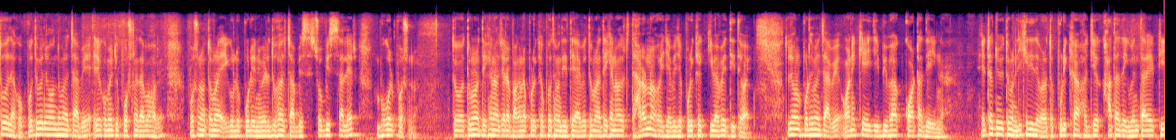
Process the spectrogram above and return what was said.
তো দেখো, প্রথমে যখন তোমরা যাবে, এরকম একটি প্রশ্ন দেওয়া হবে। প্রশ্ন তোমরা এগুলো পড়ে নেবে দু হাজার চব্বিশ সালের ভূগোল প্রশ্ন। তো তোমরা দেখে নাও যারা বাংলা পরীক্ষা প্রথমে দিতে যাবে, তোমরা দেখে নাও ধারণা হয়ে যাবে যে পরীক্ষা কীভাবে দিতে হয়। তো যখন প্রথমে যাবে, অনেকে এই যে বিভাগ কটা দেয় না এটা যদি তোমরা লিখে দিতে পারো। তো পরীক্ষা যে খাতা দেখবেন, তার একটি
